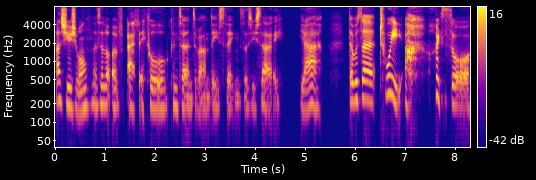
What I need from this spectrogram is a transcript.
as usual, there's a lot of ethical concerns around these things, as you say. Yeah. There was a tweet I saw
